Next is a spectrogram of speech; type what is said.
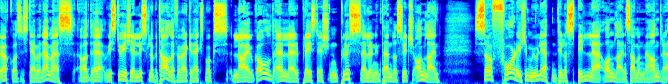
økosystemet deres. Og det, hvis du ikke har lyst til å betale for verken Xbox Live Gold eller PlayStation Plus eller Nintendo Switch Online, så får du ikke muligheten til å spille online sammen med andre.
